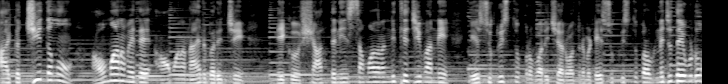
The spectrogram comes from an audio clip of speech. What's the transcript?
ఆ యొక్క జీతము అవమానమైతే అవమానాన్ని ఆయన భరించి నీకు శాంతిని సమాధానం నిత్య జీవాన్ని యేసుక్రీస్తు ప్రభు ఇచ్చారు. అందుని బట్టి యేసుక్రీస్తు ప్రభు నిజ దేవుడు.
